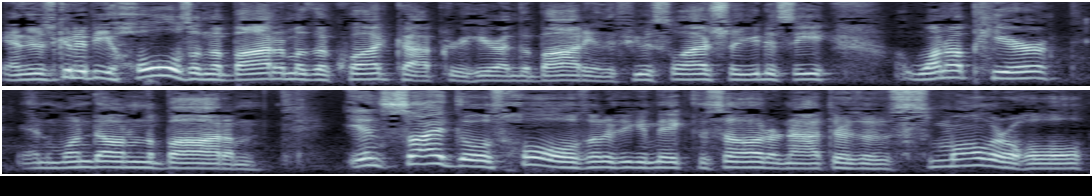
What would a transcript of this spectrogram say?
And there's going to be holes on the bottom of the quadcopter here on the body of the fuselage. So you can see one up here and one down on the bottom. Inside those holes, I don't know if you can make this out or not, there's a smaller hole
